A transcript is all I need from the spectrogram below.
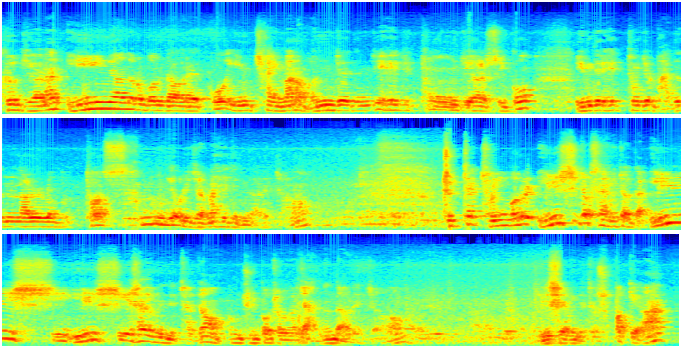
그 기간은 2년으로 본다 그랬고 임차인만 언제든지 해지 통지할 수 있고 임대리 해지 통지를 받은 날로부터 3개월 이전만 해지된다 그랬죠. 주택 전부를 일시적 사용이죠. 그러니까 일시 일시 사용임대차죠. 그럼 주입법 적용하지 않는다 그랬죠. 일시 사용임대차 숙박계야.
